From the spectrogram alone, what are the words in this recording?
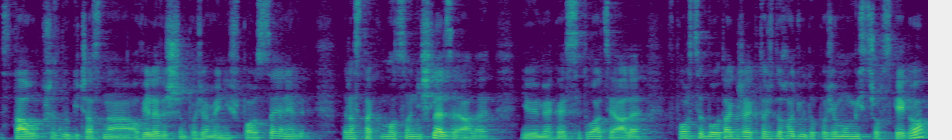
stał przez długi czas na o wiele wyższym poziomie niż w Polsce. Ja nie, teraz tak mocno nie śledzę, ale nie wiem jaka jest sytuacja, ale w Polsce było tak, że jak ktoś dochodził do poziomu mistrzowskiego,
